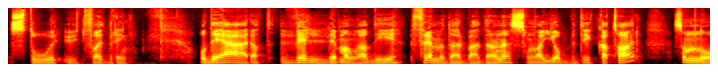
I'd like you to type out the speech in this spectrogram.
stor utfordring. Og det er at veldig mange av de fremmedarbeiderne som har jobbet i Qatar, som nå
